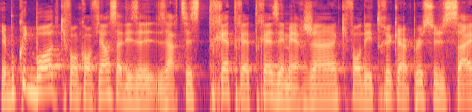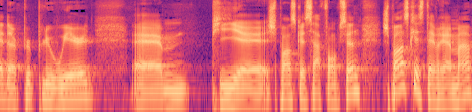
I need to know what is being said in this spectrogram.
il y a beaucoup de boîtes qui font confiance à des, artistes très, très, très émergents, qui font des trucs un peu sur le side, un peu plus weird. Euh, puis je pense que ça fonctionne. Je pense que c'était vraiment.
